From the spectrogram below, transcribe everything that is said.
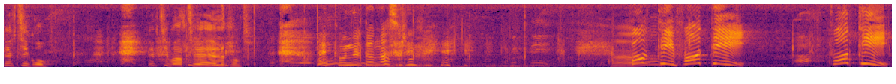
50고 50바트의 엘레펀트 아니, 돈을 떠나서랬네. 40, 40, 40.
